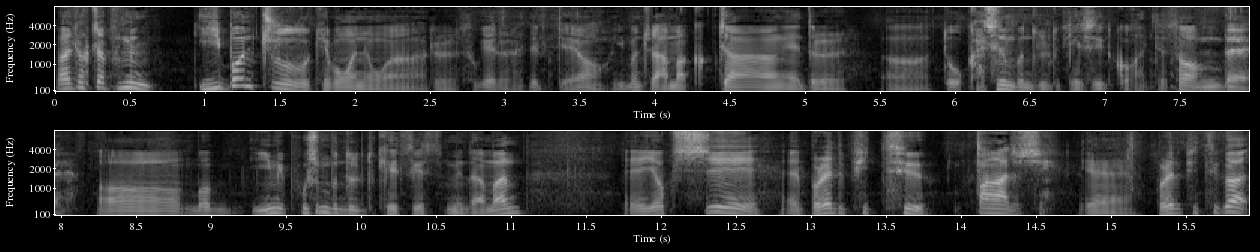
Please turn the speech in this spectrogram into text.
마지막 작품은 이번 주 개봉한 영화를 소개를 해드릴게요. 이번 주 아마 극장에들 어, 또 가시는 분들도 계실 것 같아서 네. 어, 뭐 이미 보신 분들도 계시겠습니다만 예, 역시 브래드 피트 빵 아저씨. 예. 브래드 피트가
